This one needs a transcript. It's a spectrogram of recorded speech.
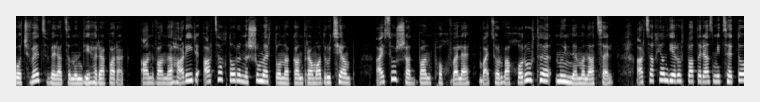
կոչվեց վերածննդի հրաապարակ։ Անվանը հարիր Արցախն օրը նշում էր տոնական տրամադրությամբ։ Այսօր շատ բան փոխվել է, բայց օրվա խորհուրդը նույնն է մնացել։ Արցախյան երրորդ պատերազմից հետո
